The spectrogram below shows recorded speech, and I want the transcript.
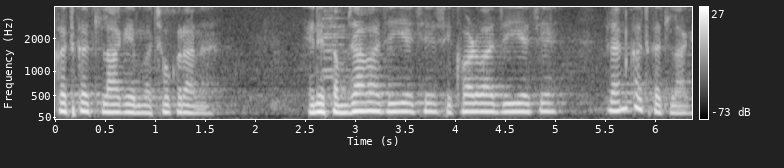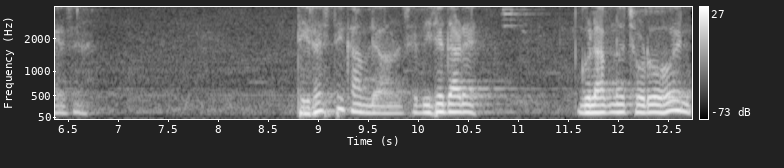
કચકચ લાગે છોકરાને. એને સમજાવવા જઈએ છીએ શીખવાડવા જઈએ છીએ એટલે એને કચકચ લાગે છે. ધીરજથી કામ લેવાનું છે. બીજે દાડે ગુલાબનો છોડવો હોય ને,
